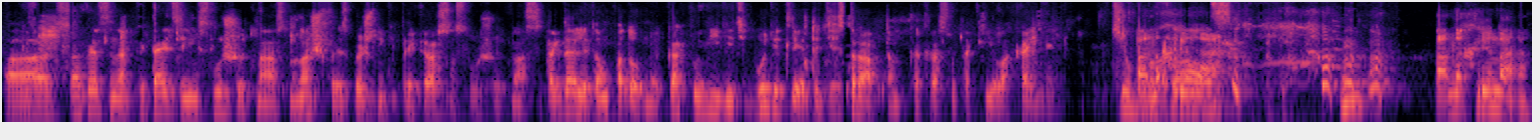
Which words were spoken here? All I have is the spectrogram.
А, соответственно, китайцы не слушают нас, но наши ФСБшники прекрасно слушают нас и так далее и тому подобное. Как вы видите, будет ли это дистраптом, как раз вот такие локальные? А нахрена? А нахрена?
